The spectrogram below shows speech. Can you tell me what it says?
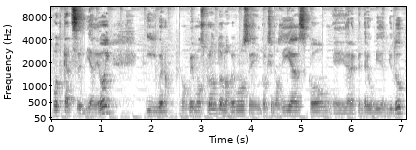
podcast del día de hoy. Y bueno, nos vemos pronto, nos vemos en próximos días con eh, de repente algún video en YouTube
